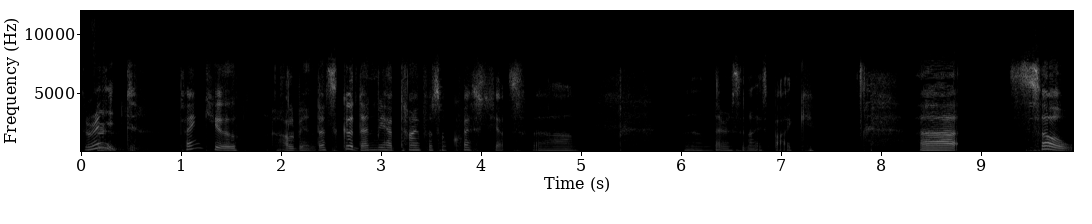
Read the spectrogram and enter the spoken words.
Great. Thank you, Albin. That's good. Then we have time for some questions. Um, and there's a nice bike. Uh, so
